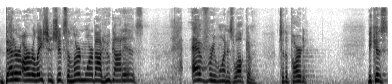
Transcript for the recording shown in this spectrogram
better our relationships and learn more about who God is. Everyone is welcome to the party because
